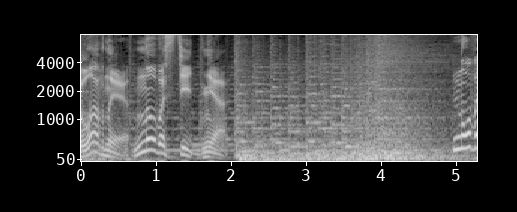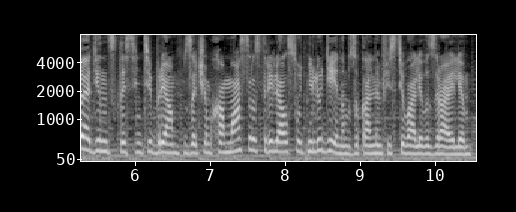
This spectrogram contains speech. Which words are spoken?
Главные новости дня. Новый 11 сентября. Зачем Хамас расстрелял сотни людей на музыкальном фестивале в Израиле?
